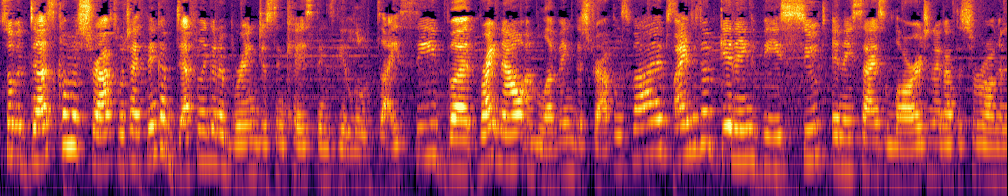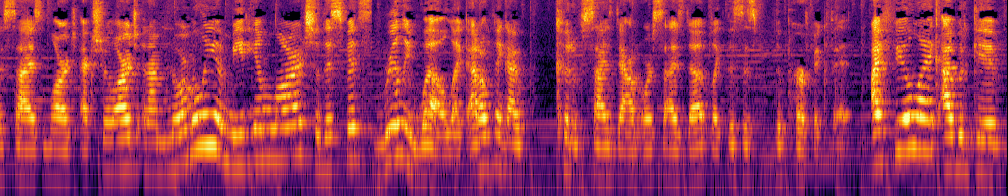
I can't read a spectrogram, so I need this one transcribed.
So it does come with straps, which I think I'm definitely gonna bring just in case things get a little dicey. But right now, I'm loving the strapless vibes. I ended up getting the suit in a size large, and I got the sarong in a size large, extra large. And I'm normally a medium large, so this fits really well. Like, I don't think I could have sized down or sized up. Like this is the perfect fit. I feel like I would give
